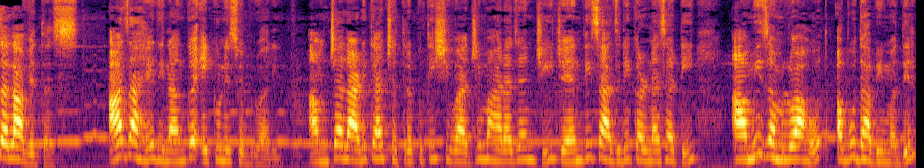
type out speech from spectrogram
चलावेतस आज आहे दिनांक एकोणीस फेब्रुवारी. आमच्या लाडक्या छत्रपती शिवाजी महाराजांची जयंती साजरी करण्यासाठी आम्ही जमलो आहोत अबुधाबीमधील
